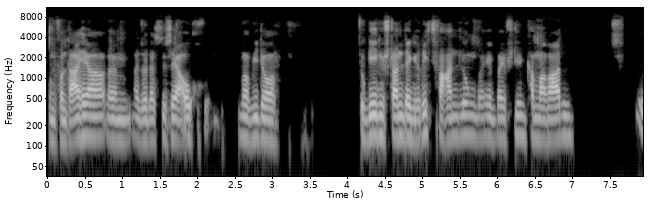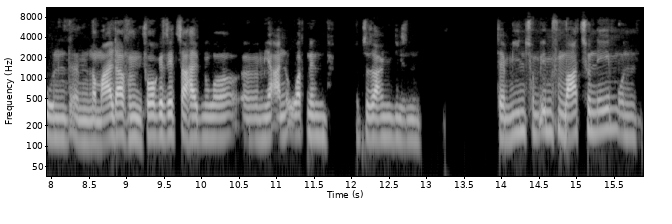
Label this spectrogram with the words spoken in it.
Und von daher, ähm, also das ist ja auch immer wieder so Gegenstand der Gerichtsverhandlungen bei, bei vielen Kameraden. Und ähm, normal darf ein Vorgesetzter halt nur äh, mir anordnen, sozusagen diesen Termin zum Impfen wahrzunehmen und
